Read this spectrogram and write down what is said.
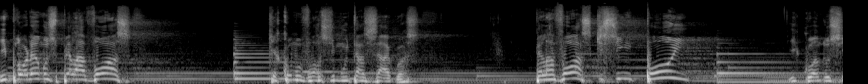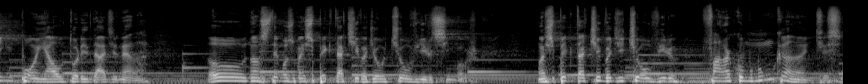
imploramos pela voz, que é como voz de muitas águas, pela voz que se impõe, e quando se impõe a autoridade nela, oh, nós temos uma expectativa de eu te ouvir, Senhor, uma expectativa de te ouvir falar como nunca antes.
